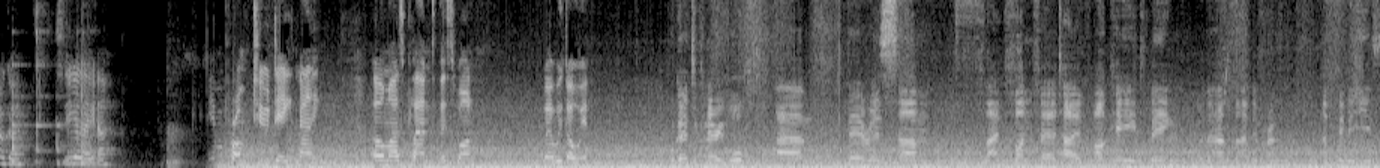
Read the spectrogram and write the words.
Okay, see you later. Impromptu date night. Omar's planned this one. Where are we going? We're going to Canary Wharf. Um, there is some like fun fair type arcade thing where they have like different activities,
